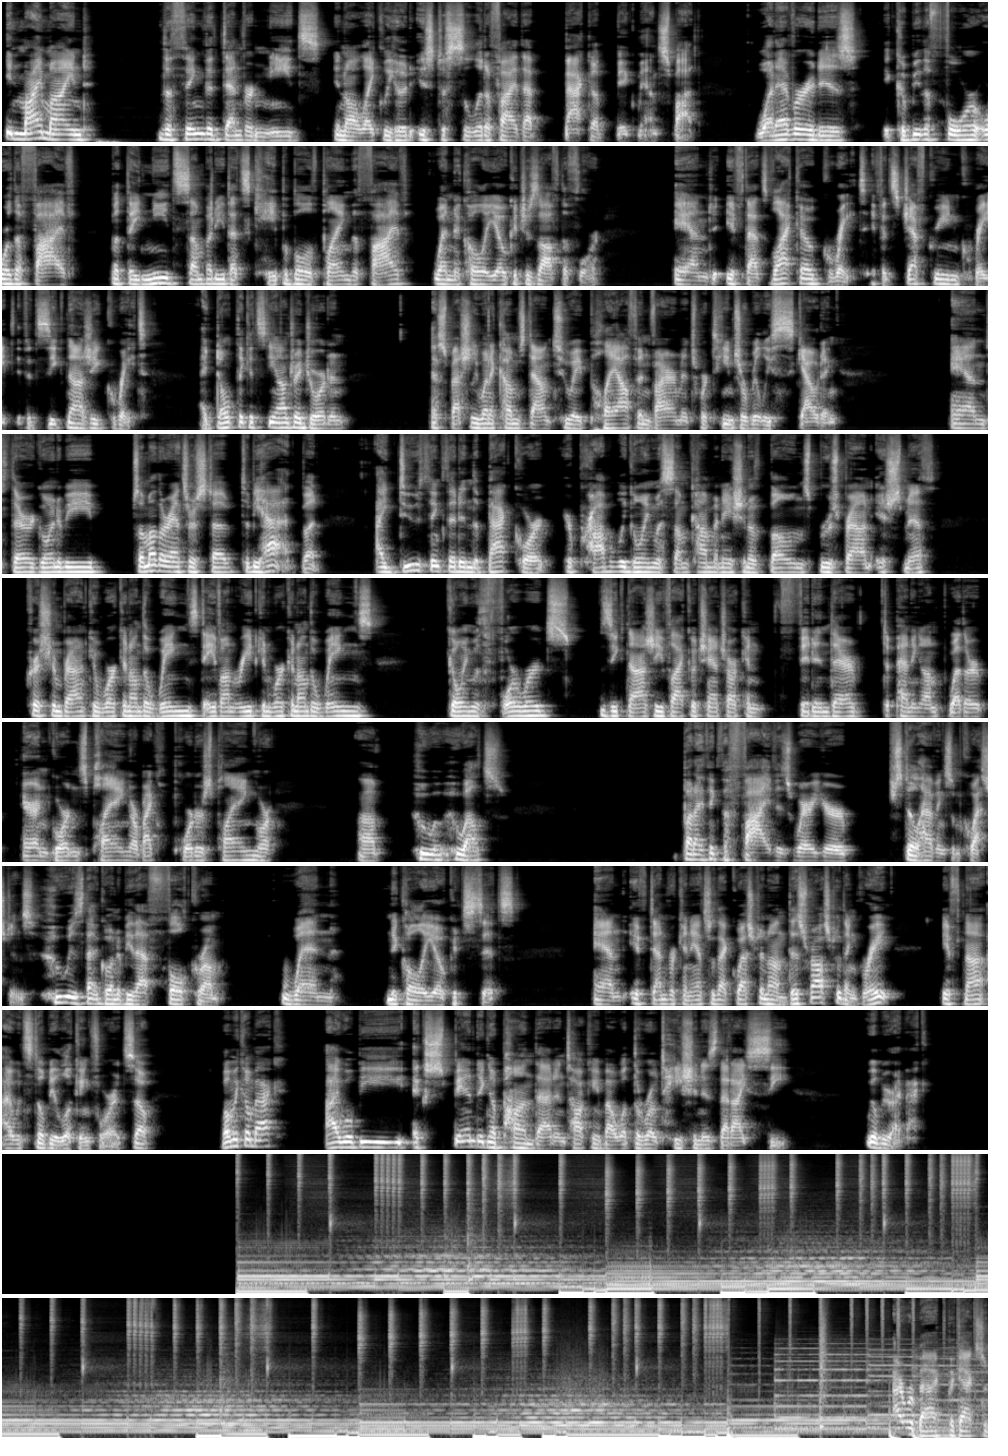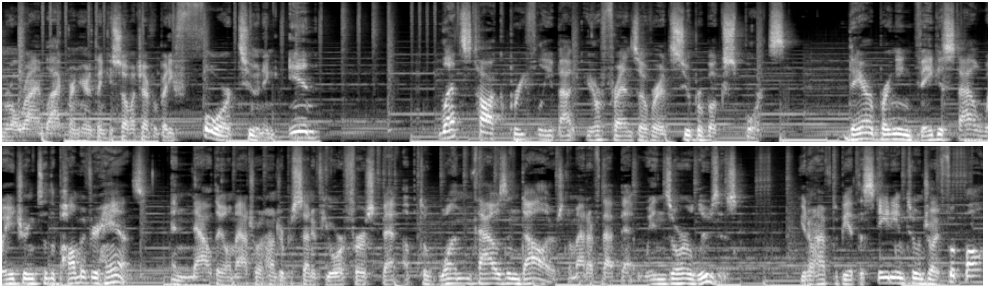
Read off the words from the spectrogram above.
In my mind, the thing that Denver needs, in all likelihood, is to solidify that backup big man spot. Whatever it is, it could be the four or the five, but they need somebody that's capable of playing the five when Nikola Jokic is off the floor. And if that's Vlatko, great. If it's Jeff Green, great. If it's Zeke Nnaji, great. I don't think it's DeAndre Jordan, especially when it comes down to a playoff environment where teams are really scouting. And there are going to be some other answers to, to be had, but I do think that in the backcourt, you're probably going with some combination of Bones, Bruce Brown, Ish Smith. Christian Braun can work in on the wings. Davon Reed can work in on the wings. Going with forwards, Zeke Nnaji, Vlatko Cancar can fit in there depending on whether Aaron Gordon's playing or Michael Porter's playing or uh, who who else. But I think the five is where you're still having some questions. Who is that going to be that fulcrum when Nikola Jokic sits? And if Denver can answer that question on this roster, then great. If not, I would still be looking for it. So when we come back, I will be expanding upon that and talking about what the rotation is that I see. We'll be right back. we're back. Pickaxe and Roll Ryan Blackburn here. Thank you so much, everybody, for tuning in let's talk briefly about your friends over at Superbook Sports. They are bringing Vegas style wagering to the palm of your hands, and now they'll match 100% of your first bet up to $1,000, no matter if that bet wins or loses. You don't have to be at the stadium to enjoy football,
